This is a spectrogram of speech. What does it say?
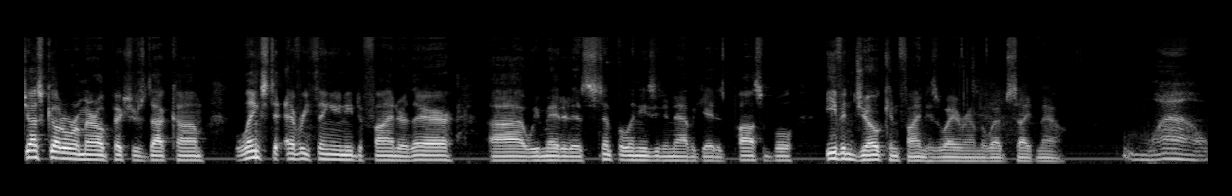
Just go to romeropictures.com. Links to everything you need to find are there. Uh, we made it as simple and easy to navigate as possible. Even Joe can find his way around the website now. Wow,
